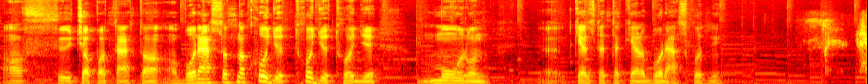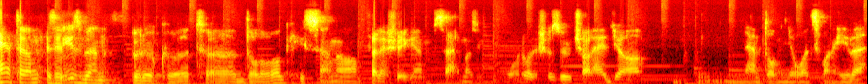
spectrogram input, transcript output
a fő csapatát a, a borászatnak. Hogy jött, hogy jött, hogy Móron kezdetek el borászkodni? Hát ez részben örökölt dolog, hiszen a feleségem származik Móról, és az ő családja nem tudom, 80 éve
